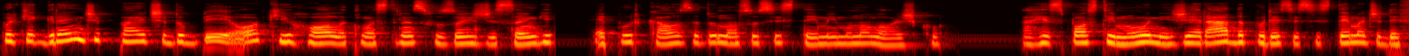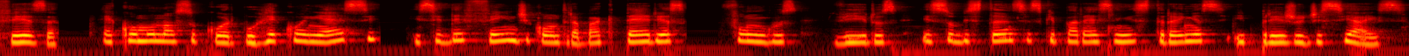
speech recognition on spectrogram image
porque grande parte do BO que rola com as transfusões de sangue é por causa do nosso sistema imunológico. A resposta imune gerada por esse sistema de defesa é como o nosso corpo reconhece e se defende contra bactérias, fungos, vírus e substâncias que parecem estranhas e prejudiciais.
